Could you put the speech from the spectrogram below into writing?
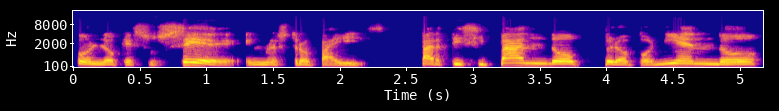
con lo que sucede en nuestro país, participando, proponiendo,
